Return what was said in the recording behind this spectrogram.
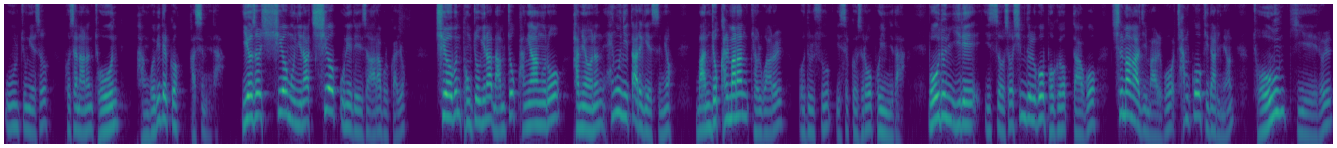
우울증에서 벗어나는 좋은 방법이 될 것 같습니다. 이어서 시험운이나 취업운에 대해서 알아볼까요? 취업은 동쪽이나 남쪽 방향으로 가면은 행운이 따르겠으며 만족할 만한 결과를 얻을 수 있을 것으로 보입니다. 모든 일에 있어서 힘들고 버겁다고 실망하지 말고 참고 기다리면 좋은 기회를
